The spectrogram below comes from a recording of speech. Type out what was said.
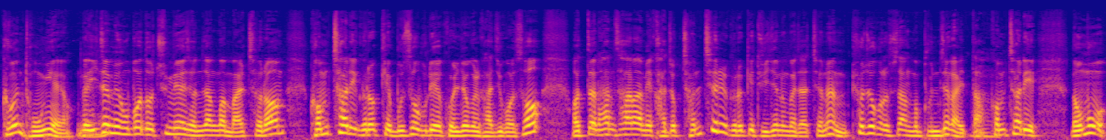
그건 동의해요. 그러니까 네. 이재명 후보도 추미애 전 장관 말처럼 검찰이 그렇게 무소불위의 권력을 가지고서 어떤 한 사람의 가족 전체를 그렇게 뒤지는 것 자체는 표적으로 수사한 건 문제가 있다. 음. 검찰이 너무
